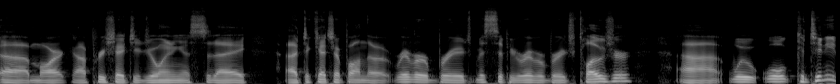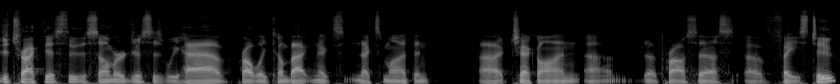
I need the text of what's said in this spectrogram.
uh, Mark. I appreciate you joining us today uh, to catch up on the River Bridge, Mississippi River Bridge closure. Uh, we, we'll continue to track this through the summer, just as we have. Probably come back next next month and uh, check on um, the process of phase two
